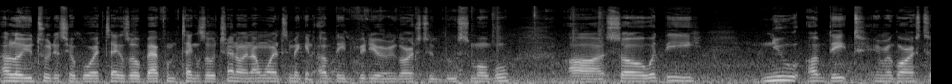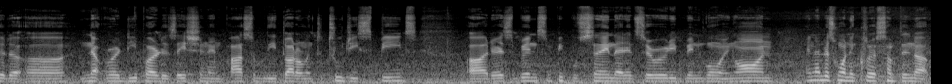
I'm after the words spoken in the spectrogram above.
Hello YouTube, this your boy Techzoe back from Techzoe channel and I wanted to make an update video in regards to Boost Mobile. Uh, so with the new update in regards to the uh, network deprioritization and possibly throttling to 2G speeds, uh, there's been some people saying that it's already been going on and I just want to clear something up.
